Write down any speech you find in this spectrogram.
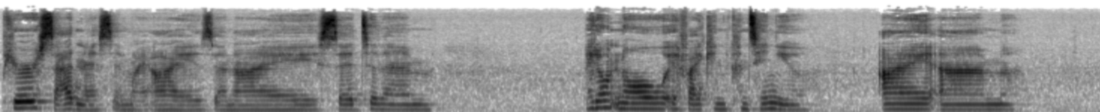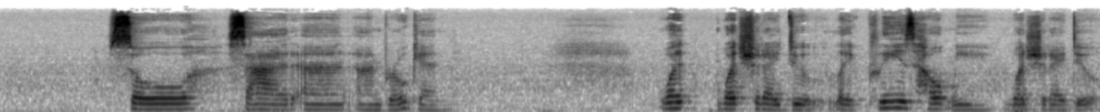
pure sadness in my eyes and I said to them, I don't know if I can continue. I am so sad and, and broken what what should I do? Like please help me. What should I do?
